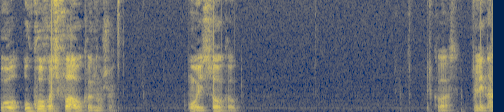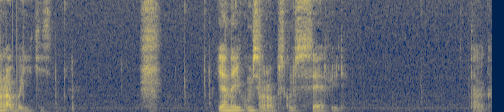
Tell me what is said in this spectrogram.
О, у когось фалкон уже. Ой, сокол. Клас. Блін, араби якісь. Я на якомусь арабському сервері. Так.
